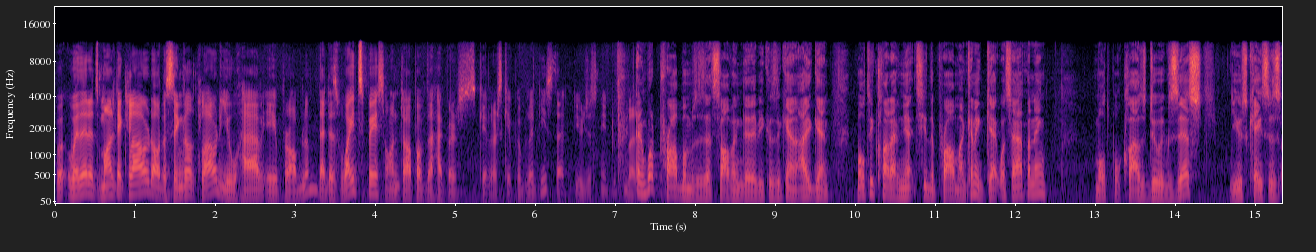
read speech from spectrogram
whether it's multi-cloud or a single cloud, you have a problem that is white space on top of the hyperscalers capabilities that you just need to build. And what problems is it solving today? Because again, I, again, multi-cloud, I haven't yet seen the problem. I kind of get what's happening. Multiple clouds do exist. Use cases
